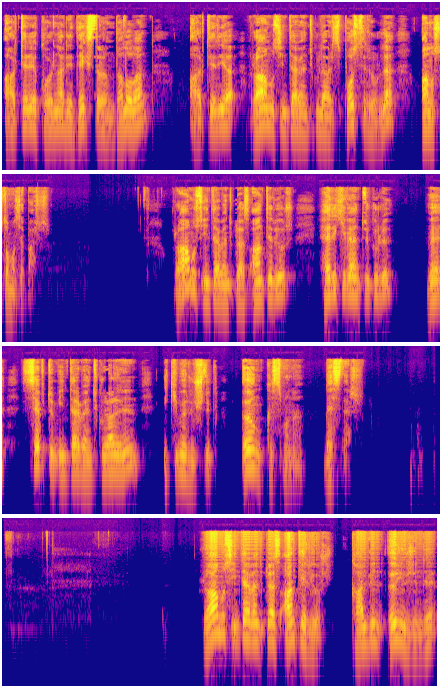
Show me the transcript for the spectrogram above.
arteria coronaria dextra'nın dalı olan arteria ramus interventricularis posterior ile anastomoz yapar. Ramus interventricularis anterior her iki ventrikülü ve septum interventriculare'nin 2 bölü 3'lük ön kısmını besler. Ramus interventricularis anterior kalbin ön yüzünde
